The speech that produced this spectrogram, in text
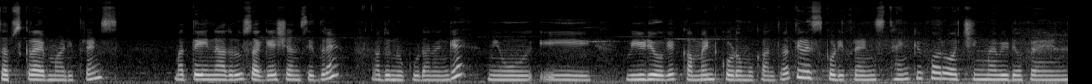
ಸಬ್ಸ್ಕ್ರೈಬ್ ಮಾಡಿ ಫ್ರೆಂಡ್ಸ್ ಮತ್ತು ಏನಾದರೂ ಸಜೆಷನ್ಸ್ ಇದ್ದರೆ ಅದನ್ನು ಕೂಡ ನನಗೆ ನೀವು ಈ ವಿಡಿಯೋಗೆ ಕಮೆಂಟ್ ಕೊಡೋ ಮುಖಾಂತರ ತಿಳಿಸ್ಕೊಡಿ friends thank you for watching my video friends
